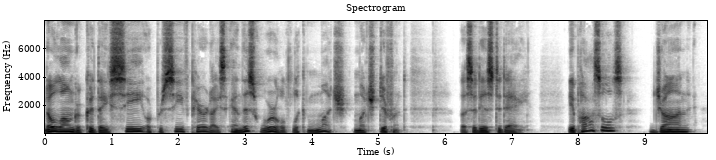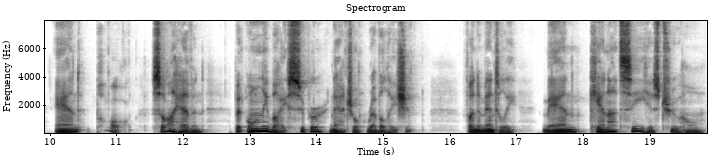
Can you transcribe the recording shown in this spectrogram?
No longer could they see or perceive paradise, and this world looked much, much different. Thus it is today. The apostles, John and Paul, saw heaven, but only by supernatural revelation. Fundamentally, man cannot see his true home.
